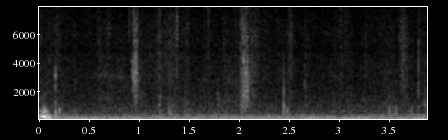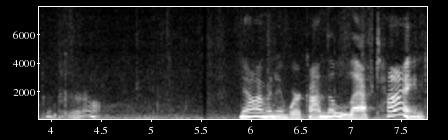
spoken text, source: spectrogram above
Good. Good girl. Now I'm going to work on the left hind.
